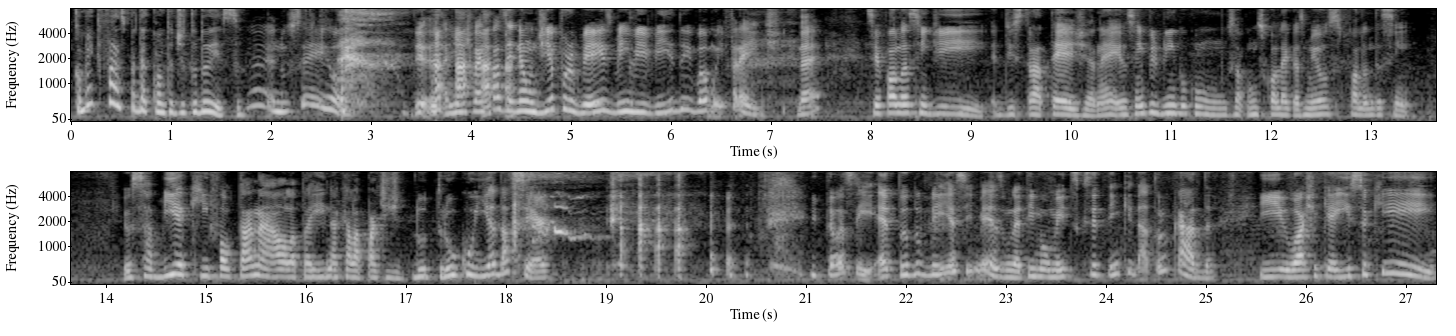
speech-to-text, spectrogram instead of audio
como é que faz para dar conta de tudo isso? É, eu não sei, Rô. A gente vai fazer, né? Um dia por vez, bem vivido e vamos em frente, né? Você falou assim de, de estratégia, né? Eu sempre brinco com uns, uns colegas meus falando assim. Eu sabia que faltar na aula para ir naquela parte de, do truco ia dar certo. Então, assim, é tudo bem assim mesmo, né? Tem momentos que você tem que dar trocada. E eu acho que é isso que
